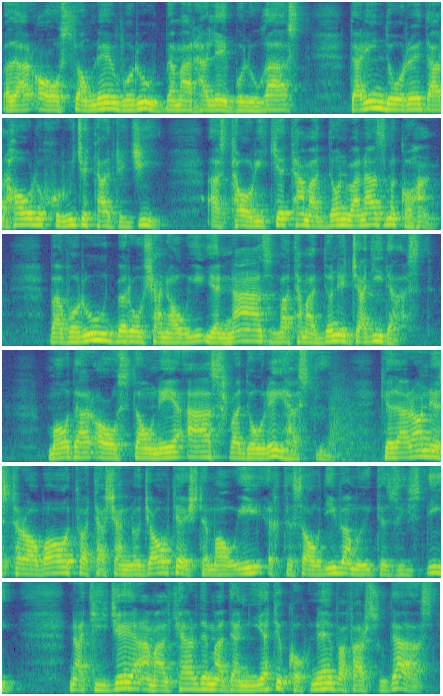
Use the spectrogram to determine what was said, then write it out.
و در آستانه ورود به مرحله بلوغ است در این دوره در حال خروج تدریجی از تاریکی تمدن و نظم کهن و ورود به روشنایی نظم و تمدن جدید است. ما در آستانه عصر و دوره هستیم که در آن استرابات و تشنجات اجتماعی اقتصادی و محیط زیستی نتیجه عملکرد مدنیت کهنه و فرسوده است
